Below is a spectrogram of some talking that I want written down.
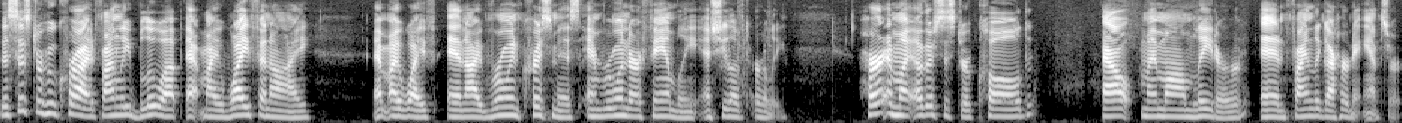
The sister who cried finally blew up at my wife and I, at my wife, and I ruined Christmas and ruined our family, and she left early. Her and my other sister called out my mom later and finally got her to answer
